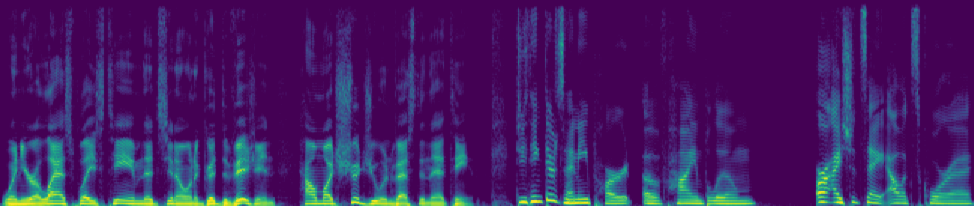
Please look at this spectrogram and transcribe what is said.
When you're a last place team that's you know in a good division, how much should you invest in that team? Do you think there's any part of Chaim Bloom, or I should say Alex Cora,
